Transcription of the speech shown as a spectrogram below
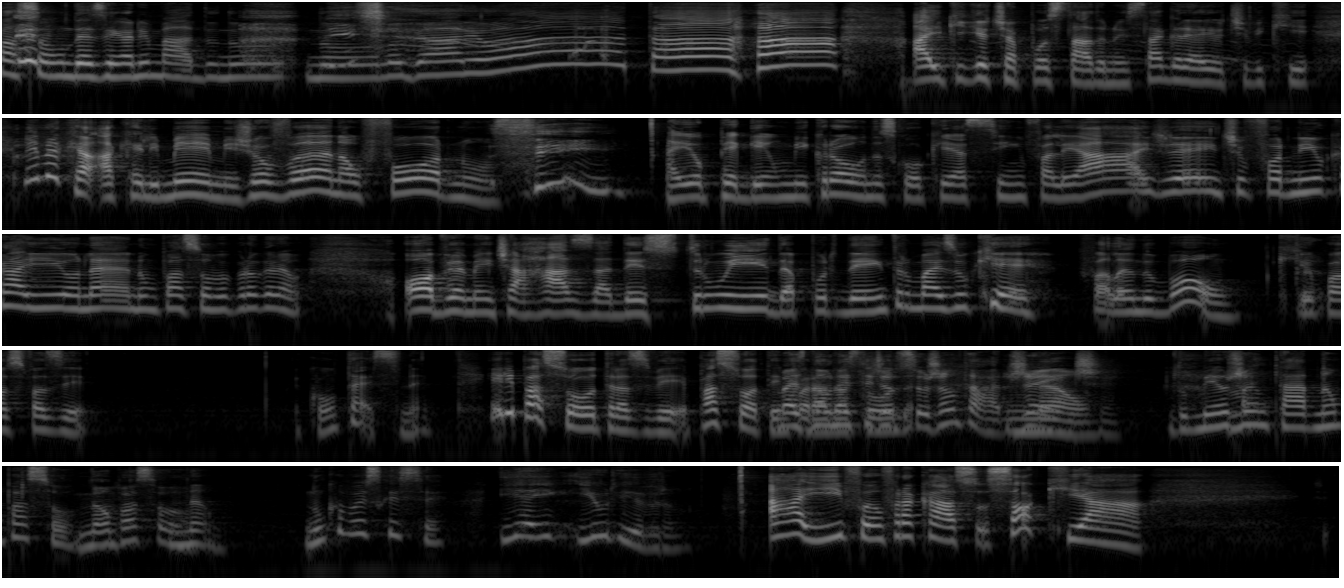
Passou um desenho animado no, no lugar. Eu, ah, tá. Aí o que, que eu tinha postado no Instagram? Eu tive que. Lembra que, aquele meme, Giovana ao forno? Sim. Aí eu peguei um micro-ondas, coloquei assim, falei, ai, gente, o forninho caiu, né? Não passou meu programa. Obviamente, arrasa, destruída por dentro, mas o quê? Falando, bom, o que, que eu posso fazer? Acontece, né? Ele passou outras vezes, passou a Mas temporada não nesse toda. dia do seu jantar, gente. Não, do meu Mas- jantar não passou. Não passou. Não, nunca vou esquecer. E aí, e o livro? Aí foi um fracasso. Só que a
